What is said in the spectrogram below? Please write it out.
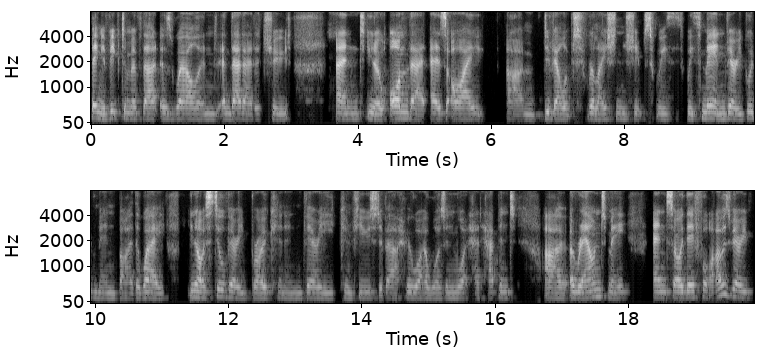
being a victim of that as well, and and that attitude, and you know, on that as I um, developed relationships with with men, very good men, by the way. You know, I was still very broken and very confused about who I was and what had happened uh, around me, and so therefore I was very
